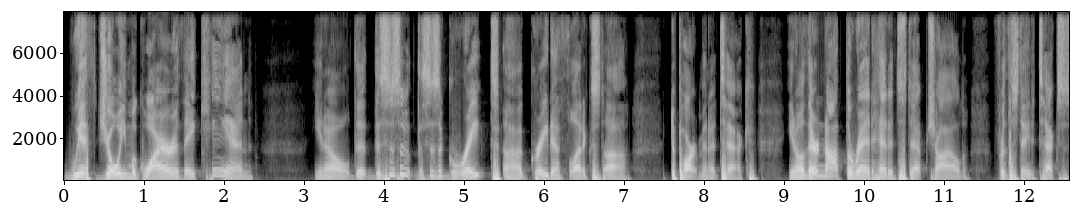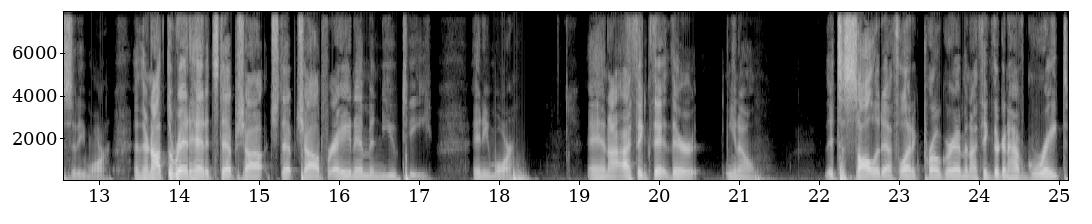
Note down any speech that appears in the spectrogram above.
with Joey McGuire they can, you know, th- this is a this is a great uh, great athletics uh, department at Tech. You know, they're not the redheaded stepchild for the state of Texas anymore, and they're not the redheaded stepchild stepchild for A and M and UT anymore. And I, I think that they're you know it's a solid athletic program, and I think they're going to have great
